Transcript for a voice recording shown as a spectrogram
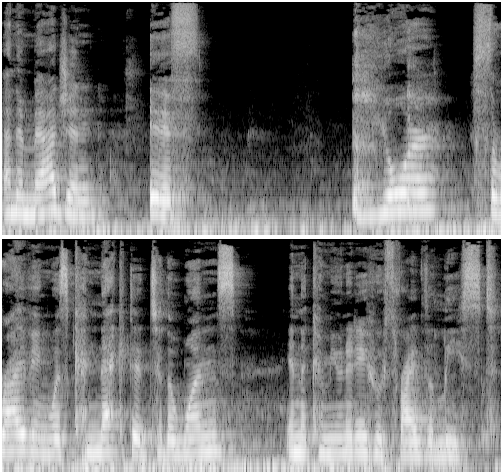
And imagine if your thriving was connected to the ones in the community who thrive the least.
